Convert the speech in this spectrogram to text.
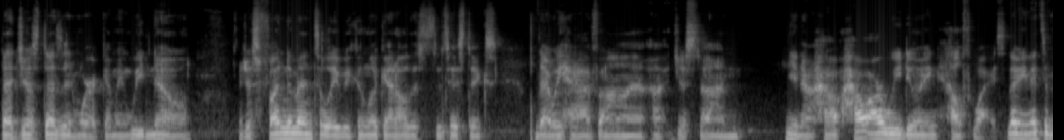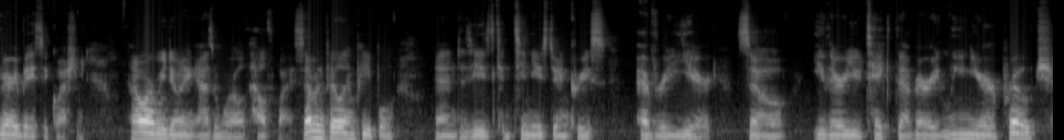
that just doesn't work. I mean, we know just fundamentally we can look at all the statistics that we have on uh, just on you know how how are we doing health wise? I mean, that's a very basic question. How are we doing as a world health wise? Seven billion people, and disease continues to increase every year. So either you take that very linear approach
